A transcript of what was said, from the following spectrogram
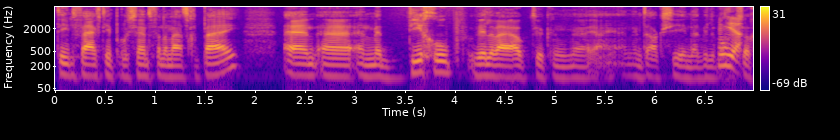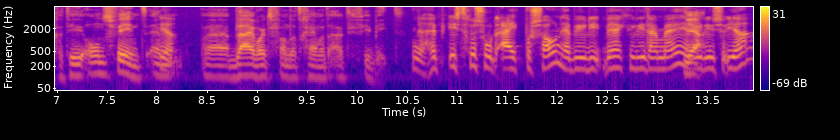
10, 15 procent van de maatschappij. En, uh, en met die groep willen wij ook natuurlijk een, uh, ja, een interactie in. Dat willen we ook zo dat die ons vindt. En ja. uh, blij wordt van datgene wat AutoV biedt. Ja, heb, is er een soort eikpersoon? Hebben jullie, werken jullie daarmee? Ja. Jullie ja?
